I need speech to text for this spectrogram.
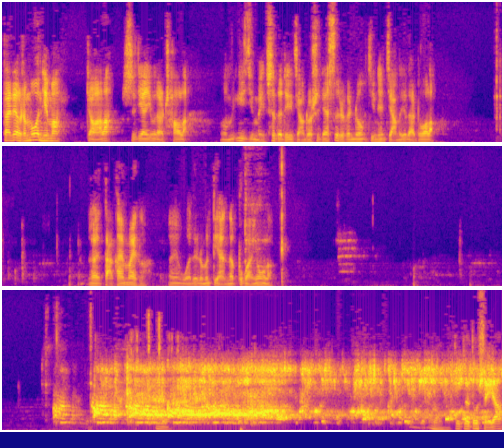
大家有什么问题吗？讲完了，时间有点超了，我们预计每次的这个讲座时间四十分钟，今天讲的有点多了。来，打开麦克。哎，我这怎么点的不管用了？嗯，这这都谁呀？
